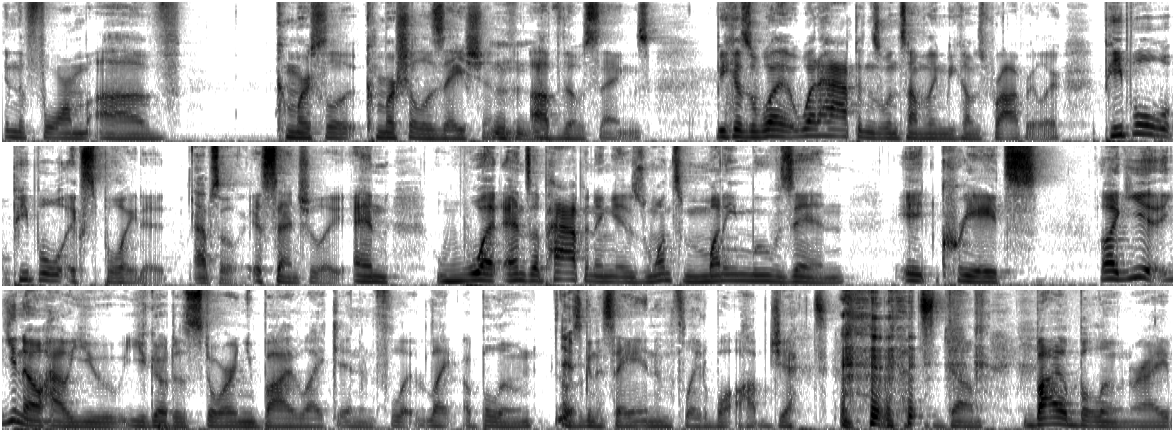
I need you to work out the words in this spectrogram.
in the form of commercial commercialization mm-hmm. of those things. Because what what happens when something becomes popular? People people exploit it Absolutely. essentially. And what ends up happening is once money moves in, it creates like you you know how you you go to the store and you buy like an infl- like a balloon. I was gonna say an inflatable object. That's dumb. You buy a balloon, right?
